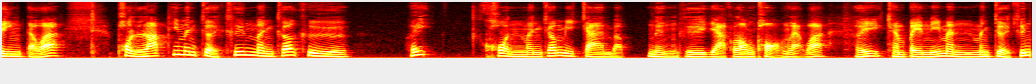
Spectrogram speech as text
ริง ๆ แต่ว่า ผลลัพธ์ที่มันเกิดขึ้นมันก็คือเฮ้ยคนมันก็มีการแบบหนึ่งคืออยากลองของแหละว่าเฮ้ยแคมเปญนี้มันมันเกิดขึ้น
